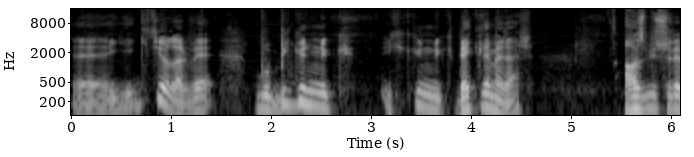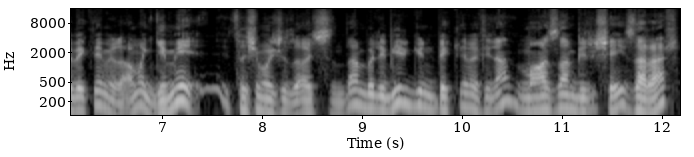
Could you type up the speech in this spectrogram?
e, gidiyorlar ve bu bir günlük, iki günlük beklemeler az bir süre beklemiyorlar ama gemi taşımacılığı açısından böyle bir gün bekleme falan muazzam bir şey zarar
